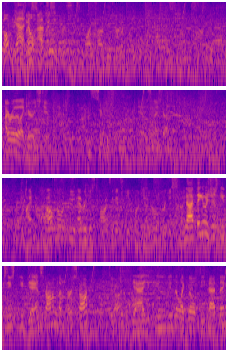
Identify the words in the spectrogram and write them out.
know. Oh yeah, no, to- absolutely. See some like like people like this. You know, this is, like, I really like Aries too. he's super chill. Yeah, he's a nice guy. I, I don't know if he ever just taunts against people in general or just like. No, I think it was just you because you, you danced on him the first stock. Did I? Yeah, you, you did the like little D-pad thing.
